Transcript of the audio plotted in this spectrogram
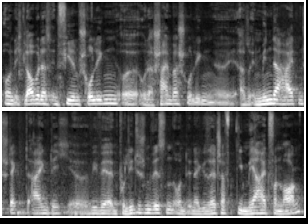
und ich glaube, dass in vielem Schrulligen äh, oder scheinbar Schrulligen, äh, also in Minderheiten steckt eigentlich, äh, wie wir im politischen Wissen und in der Gesellschaft, die Mehrheit von morgen.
